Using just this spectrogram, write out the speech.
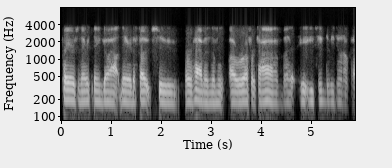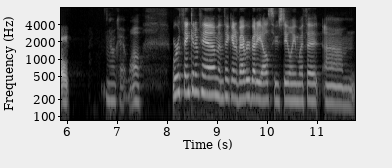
prayers and everything go out there to folks who are having them a rougher time, but he, he seemed to be doing okay. Okay, well, we're thinking of him and thinking of everybody else who's dealing with it. Um,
